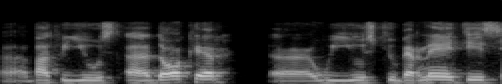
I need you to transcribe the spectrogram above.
Uh, but we use uh, Docker, uh, we use Kubernetes.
